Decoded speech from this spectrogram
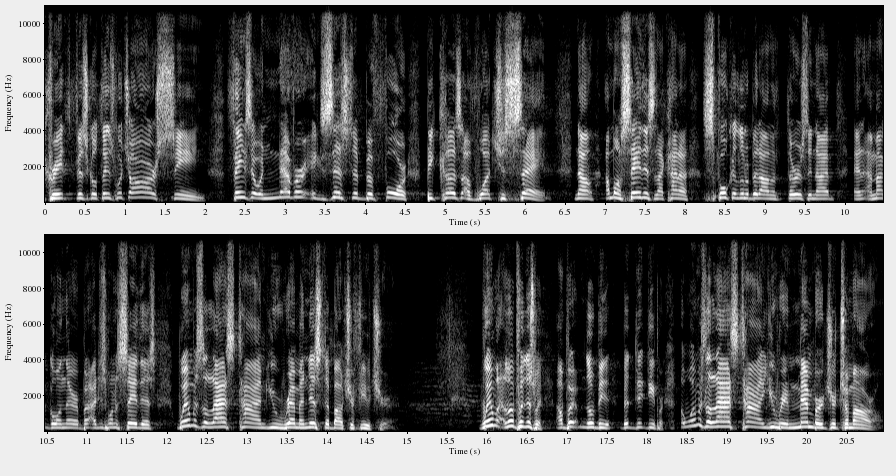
create physical things which are seen. Things that were never existed before because of what you say. Now i'm going to say this and i kind of spoke a little bit on a thursday night and i'm not going there but i just want to say this. When was the last time you reminisced about your future? When, let me put it this way i'll put it a little bit, bit deeper. When was the last time you remembered your tomorrow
